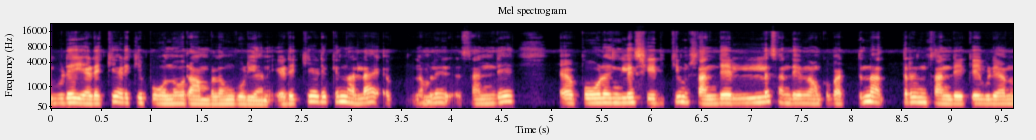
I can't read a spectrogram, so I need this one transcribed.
ഇവിടെ ഇടയ്ക്ക് ഇടയ്ക്ക് പോകുന്ന ഒരു അമ്പലം കൂടിയാണ്. ഇടയ്ക്ക് ഇടയ്ക്ക് നല്ല നമ്മൾ സൺഡേ പോകണമെങ്കിൽ ശരിക്കും സൺഡേ എല്ലാ സൺഡേയും നമുക്ക് പറ്റുന്ന അത്രയും സൺഡേക്ക് ഇവിടെയാണ്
